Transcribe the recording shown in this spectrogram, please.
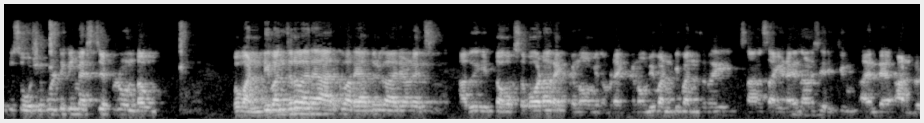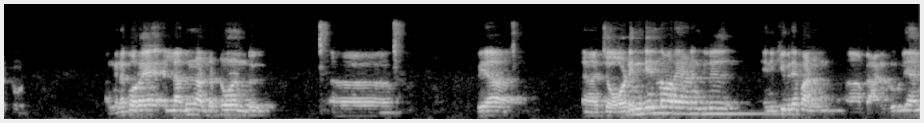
ഒരു സോഷ്യൽ പൊളിറ്റിക്കൽ മെസ്സേജ് എപ്പോഴും ഉണ്ടാവും. ഇപ്പൊ വണ്ടി പഞ്ചർ വരെ ആർക്കും അറിയാത്തൊരു കാര്യമാണ് അത് ഈ ടോക്സ് അബൌട്ട് അവർ എക്കണോമി നമ്മുടെ എക്കണോമി വണ്ടി പഞ്ചർ സാധനം സൈഡായെന്നാണ് ശരിക്കും അതിന്റെ അണ്ടർടോൺ അങ്ങനെ കുറെ എല്ലാത്തിനും അണ്ടർടോൺ ഉണ്ട്. ജോർഡിന്റെ എന്ന് പറയുകയാണെങ്കിൽ എനിക്ക് ഇവരെ ബാംഗ്ലൂരിൽ ഞാൻ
